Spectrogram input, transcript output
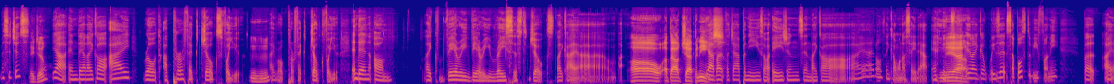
messages. They do. Yeah, and they're like, "Oh, I wrote a perfect jokes for you. Mm-hmm. I wrote perfect joke for you." And then um, like very very racist jokes. Like I uh, Oh, about Japanese. yeah, about the Japanese or Asians, and like uh, I, I don't think I want to say that. And it's Yeah. not, like is it supposed to be funny? But I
